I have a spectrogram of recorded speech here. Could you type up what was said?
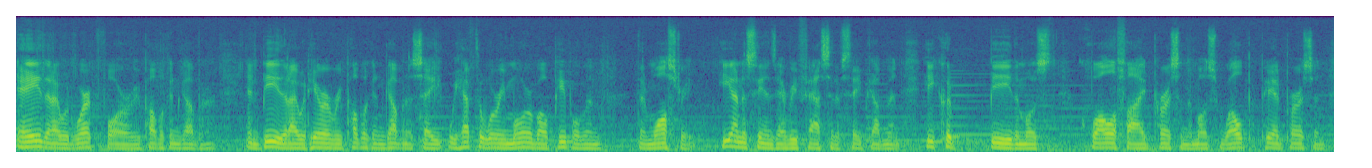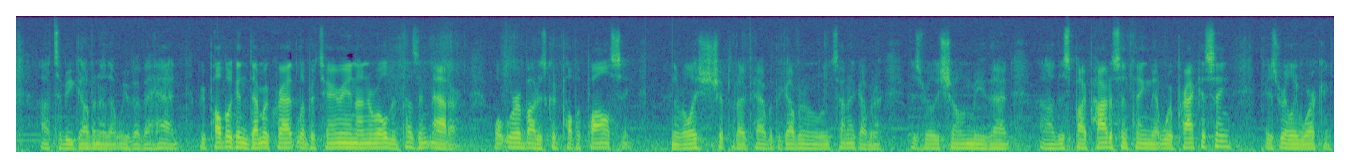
A, that I would work for a Republican governor, and B, that I would hear a Republican governor say, we have to worry more about people than, than Wall Street. He understands every facet of state government. He could be the most qualified person, the most well-prepared person uh, to be governor that we've ever had. Republican, Democrat, Libertarian, unenrolled, it doesn't matter. What we're about is good public policy. The relationship that I've had with the governor and the lieutenant governor has really shown me that uh, this bipartisan thing that we're practicing is really working.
